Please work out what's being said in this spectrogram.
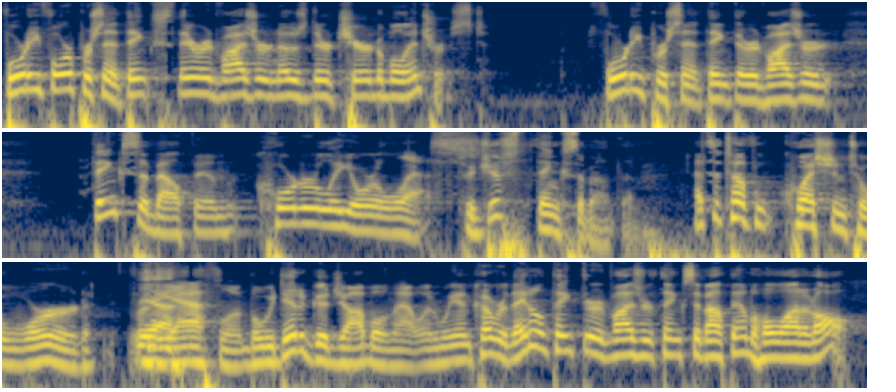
Forty-four percent thinks their advisor knows their charitable interest. Forty percent think their advisor thinks about them quarterly or less. So just thinks about them. That's a tough question to word for Yeah. the affluent, but we did a good job on that one. We uncovered they don't think their advisor thinks about them a whole lot at all.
